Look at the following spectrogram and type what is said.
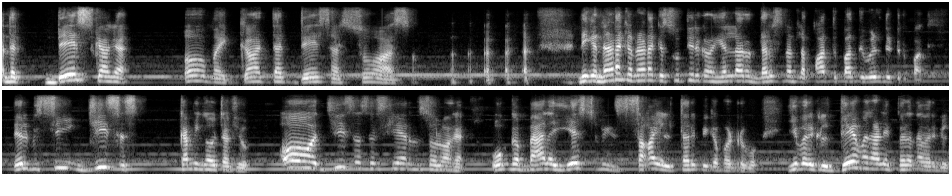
அந்த டேஸ்க்காக ஓ my God that days are so awesome நீங்க நடக்க நடக்க சுத்தி இருக்கிறவங்க எல்லாரும் தரிசனத்துல பார்த்து பார்த்து விழுந்துட்டு இருப்பாங்க. They will be seeing Jesus coming out of you oh Jesus is ஹியர்னு சொல்லுவாங்க. உங்க மேல இயேசுவின் சாயல் தரிப்பிக்கப்பட்டிருக்கும். இவர்கள் தேவனாலே பிறந்தவர்கள்.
